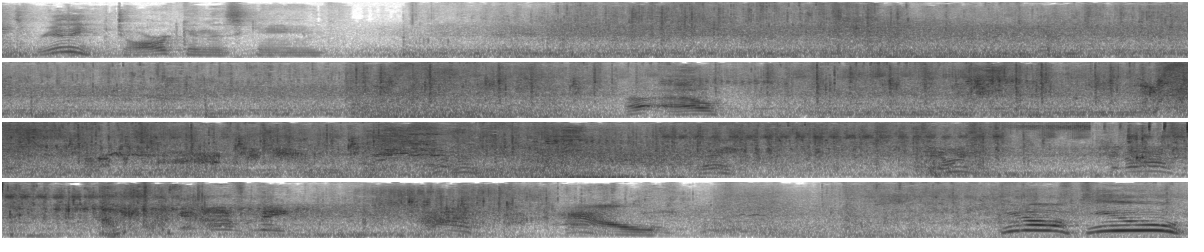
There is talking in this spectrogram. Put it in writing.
It's really dark in this game. Uh-oh. Get off you!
